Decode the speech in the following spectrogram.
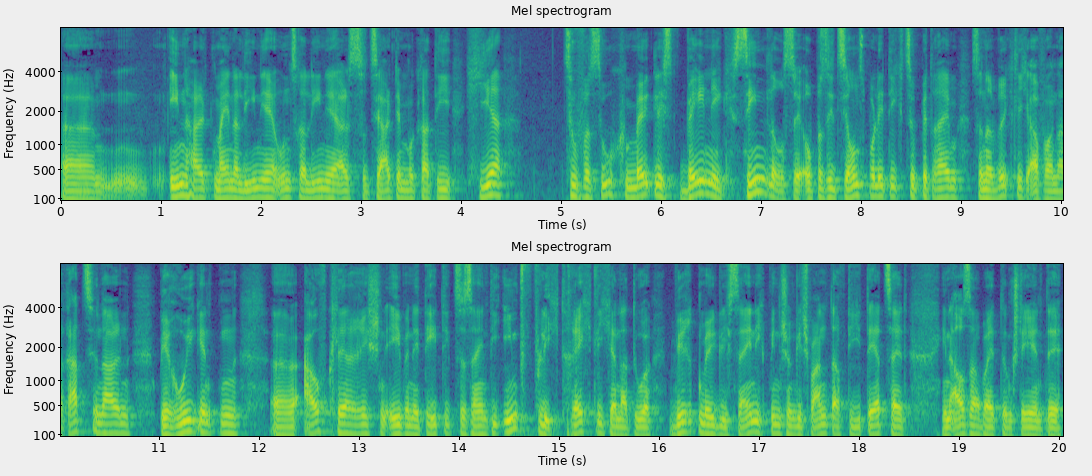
ähm, Inhalt meiner Linie, unserer Linie als Sozialdemokratie, hier zu versuchen, möglichst wenig sinnlose Oppositionspolitik zu betreiben, sondern wirklich auf einer rationalen, beruhigenden, äh, aufklärerischen Ebene tätig zu sein. Die Impfpflicht rechtlicher Natur wird möglich sein. Ich bin schon gespannt auf die derzeit in Ausarbeitung stehende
